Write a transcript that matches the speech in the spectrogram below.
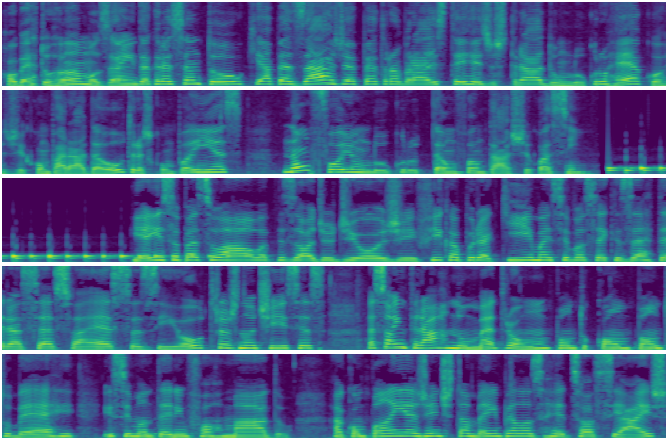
Roberto Ramos ainda acrescentou que, apesar de a Petrobras ter registrado um lucro recorde comparado a outras companhias, não foi um lucro tão fantástico assim. E é isso, pessoal. O episódio de hoje fica por aqui, mas se você quiser ter acesso a essas e outras notícias, é só entrar no metro1.com.br e se manter informado. Acompanhe a gente também pelas redes sociais,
